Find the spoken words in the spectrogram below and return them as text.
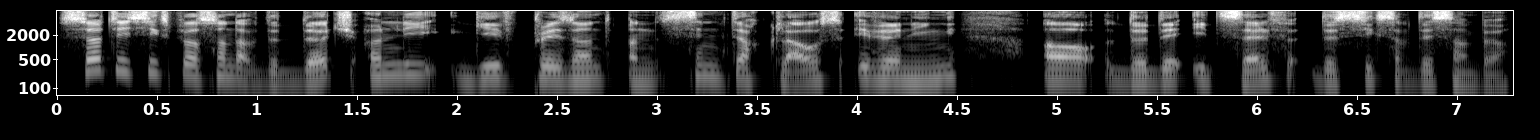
36% of the Dutch only give present on Sinterklaas evening or the day itself, the 6th of December,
